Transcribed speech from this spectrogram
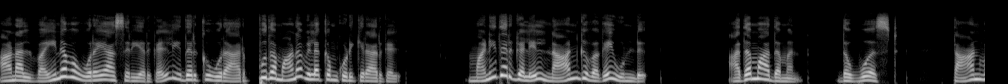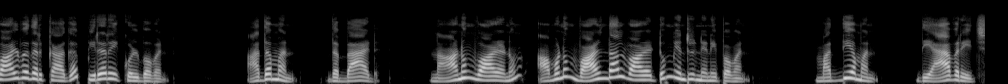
ஆனால் வைணவ உரையாசிரியர்கள் இதற்கு ஒரு அற்புதமான விளக்கம் கொடுக்கிறார்கள். மனிதர்களில் நான்கு வகை உண்டு. அதமாதமன் த worst தான் வாழ்வதற்காக பிறரைக் கொள்பவன். அதமன் த பேட் நானும் வாழணும் அவனும் வாழ்ந்தால் வாழட்டும் என்று நினைப்பவன். மத்தியமன் தி ஆவரேஜ்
